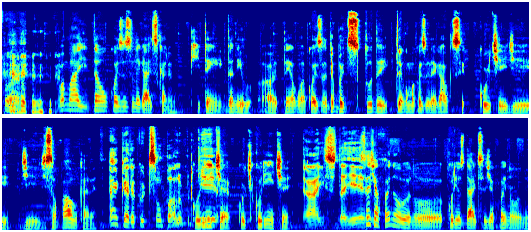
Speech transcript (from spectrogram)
Pô, Vamos lá, então, coisas legais, cara. Que tem, Danilo, ó, tem alguma coisa, depois disso tudo aí, tem alguma coisa legal que você curte aí de, de, de São Paulo, cara? Ah, cara, eu curto São Paulo porque. Corinthians, curte Corinthians. Ah, isso daí é. Você já foi no, no- Curiosidade, você já foi no, no,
